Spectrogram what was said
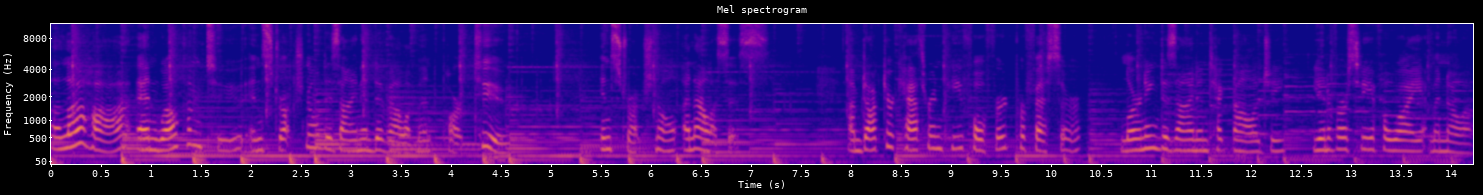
Aloha and welcome to Instructional Design and Development Part 2 Instructional Analysis. I'm Dr. Catherine P. Fulford, Professor, Learning Design and Technology, University of Hawaii at Manoa.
